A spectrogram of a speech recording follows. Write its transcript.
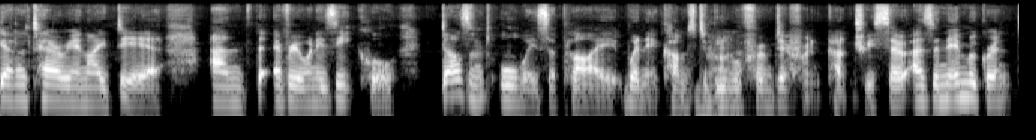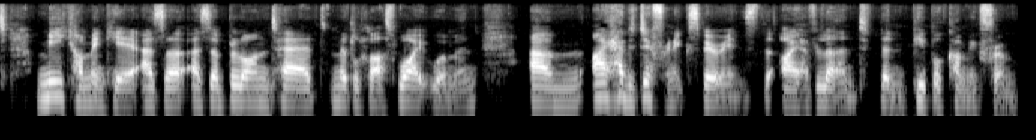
egalitarian idea and that everyone is equal doesn't always apply when it comes to No. people from different countries. So as an immigrant, me coming here as a as a blonde haired middle class white woman, um, I had a different experience that I have learned than people coming from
